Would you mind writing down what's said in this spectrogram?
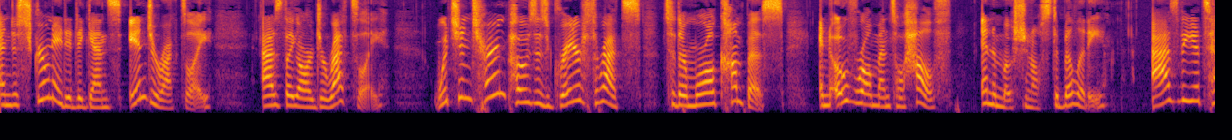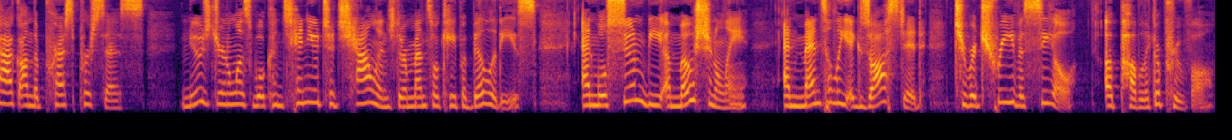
and discriminated against indirectly as they are directly, which in turn poses greater threats to their moral compass and overall mental health and emotional stability. As the attack on the press persists, news journalists will continue to challenge their mental capabilities and will soon be emotionally and mentally exhausted to retrieve a seal of public approval.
